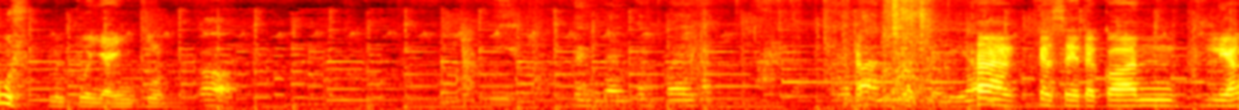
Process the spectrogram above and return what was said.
อู้ยมันตัวใหญ่จริงก็มีแบ่งๆกันไปครับในบ้านเกือบจะเลี้ยงๆ ถ้าเกษตรกรเลี้ยง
